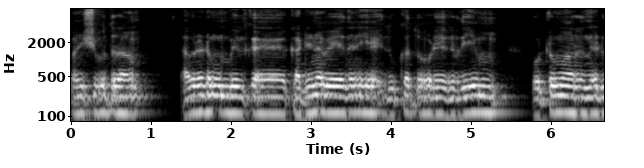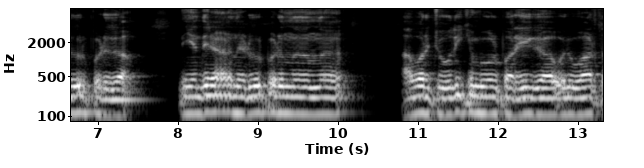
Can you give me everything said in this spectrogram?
മനുഷ്യപുത്ര അവരുടെ മുമ്പിൽ കഠിന കഠിനവേദനയെ ദുഃഖത്തോടെ ഹൃദയം പൊട്ടുമാറി നെടുവീർപ്പെടുക. നീ എന്തിനാണ് നെടുവീർപ്പെടുന്നതെന്ന് അവർ ചോദിക്കുമ്പോൾ പറയുക ഒരു വാർത്ത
